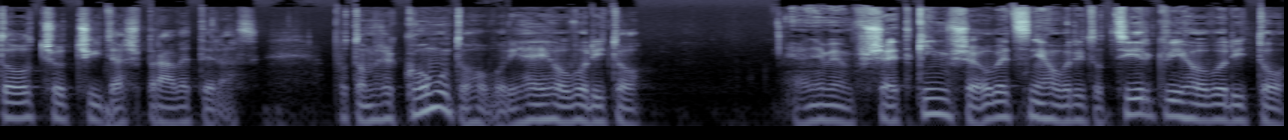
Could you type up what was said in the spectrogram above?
to, čo čítaš práve teraz. Potom, že komu to hovorí, hej, hovorí to ja neviem, všetkým, všeobecne, hovorí to církvi, hovorí to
